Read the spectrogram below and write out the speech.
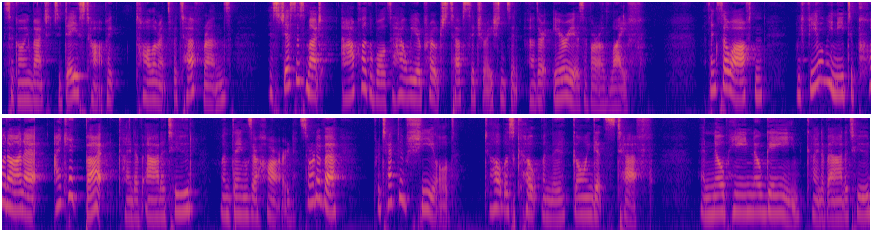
So, going back to today's topic, tolerance for tough runs, is just as much applicable to how we approach tough situations in other areas of our life. I think so often we feel we need to put on a I kick butt kind of attitude when things are hard, sort of a protective shield to help us cope when the going gets tough, and no pain, no gain kind of attitude.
